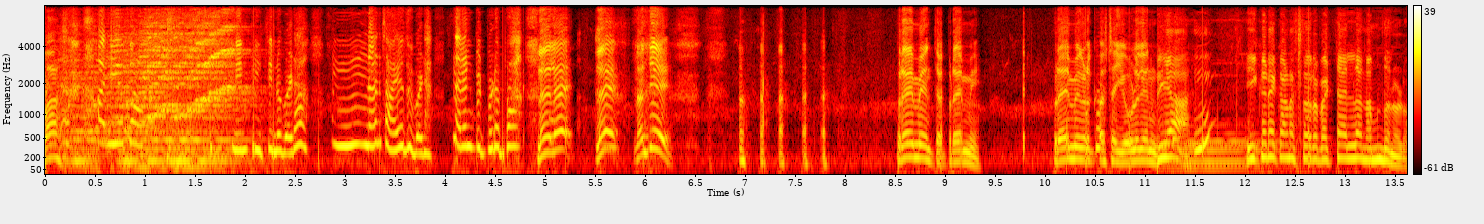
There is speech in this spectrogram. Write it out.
ಬಾ. ಅಯ್ಯಪ್ಪ ನಿನ್ ಪ್ರೀತಿನೂ ಬೇಡ ನಾನು ಸಾಯೋದು ಬೇಡ. ನನ್ನ ಬಿಟ್ಬಿಡಪ್ಪ ಲೇ ಲೇ ಲೇ ನಂಜಿ. ಪ್ರೇಮಿ ಅಂತೆ ಪ್ರೇಮಿ. ಪ್ರೇಮಿಗಳ ಕಷ್ಟ ಇವಳಿಗೇನು ಪ್ರಿಯಾ ಈ ಕಡೆ ಕಾಣಿಸ್ತಾ ಇರೋ ಬೆಟ್ಟ ಎಲ್ಲ ನಮ್ದು ನೋಡು.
